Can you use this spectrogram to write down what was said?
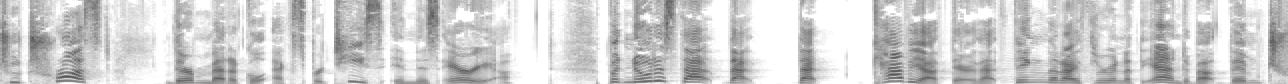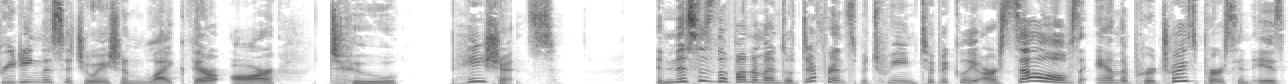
to trust their medical expertise in this area. But notice that, that, that caveat there, that thing that I threw in at the end about them treating the situation like there are two patients. And this is the fundamental difference between typically ourselves and the pro choice person is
